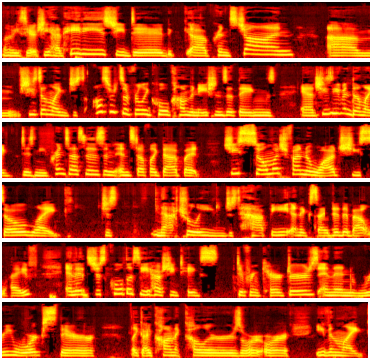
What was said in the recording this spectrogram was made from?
let me see here. She had Hades. She did uh, Prince John. Um, she's done like just all sorts of really cool combinations of things. And she's even done like Disney princesses and, and stuff like that. But she's so much fun to watch. She's so like just naturally just happy and excited about life. And it's just cool to see how she takes different characters and then reworks their like iconic colors or or even like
